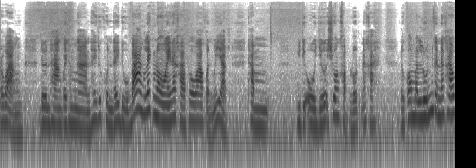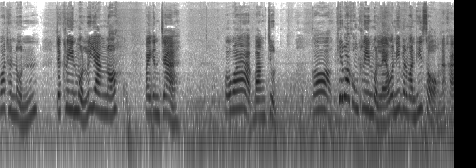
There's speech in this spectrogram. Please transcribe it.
ระหว่างเดินทางไปทำงานให้ทุกคนได้ดูบ้างเล็กน้อยนะคะ เพราะว่าขวัญไม่อยากทำวิดีโอเยอะช่วงขับรถนะคะ แล้วก็มาลุ้นกันนะคะ ว่าถนนจะคลีนหมดหรือยังเนาะไปกันจ้าเพราะว่าบางจุดก็คิดว่าคงคลีนหมดแล้ววันนี้เป็นวันที่สองนะคะ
